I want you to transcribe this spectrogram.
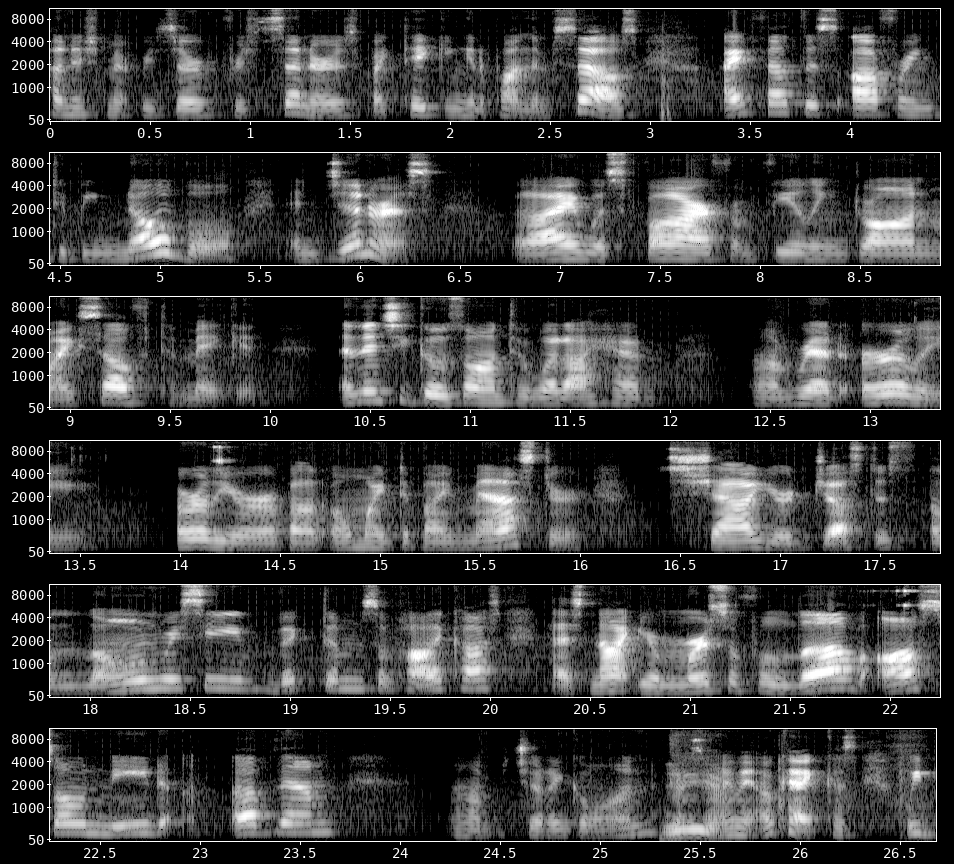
punishment reserved for sinners by taking it upon themselves, I felt this offering to be noble and generous, but I was far from feeling drawn myself to make it. And then she goes on to what I had uh, read early earlier about, "Oh my divine master, shall your justice alone receive victims of Holocaust? Has not your merciful love also need of them?" Um, should I go on? Yeah, yeah. I mean, okay, because we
